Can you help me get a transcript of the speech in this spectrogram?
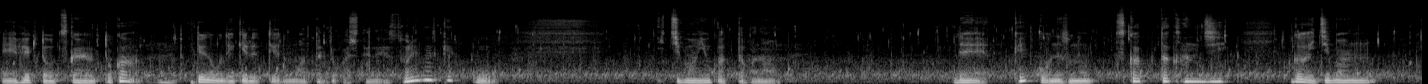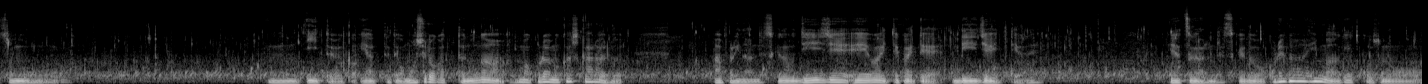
エフェクトを使うとかっていうのもできるっていうのもあったりとかしてね、それが結構一番良かったかな。で、結構ね、その使った感じが一番そのうん、いいというかやってて面白かったのが、まあ、これは昔からあるアプリなんですけど DJAY って書いて DJ っていうねやつがあるんですけどこれが今結構その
